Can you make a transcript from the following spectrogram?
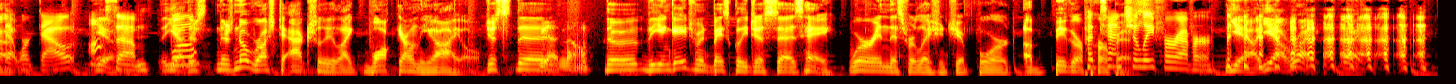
glad that worked out. Awesome. Yeah, Well, there's there's no rush to actually like walk down the aisle. Just the Yeah, no. the the engagement basically just says, "Hey, we're in this relationship for a bigger potentially purpose." forever. Yeah, yeah, right, right.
